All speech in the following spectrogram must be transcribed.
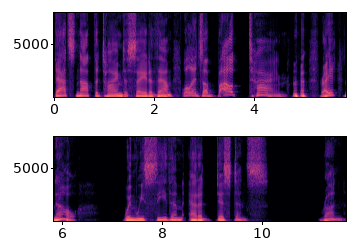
that's not the time to say to them, well, it's about time, right? No. When we see them at a distance, run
